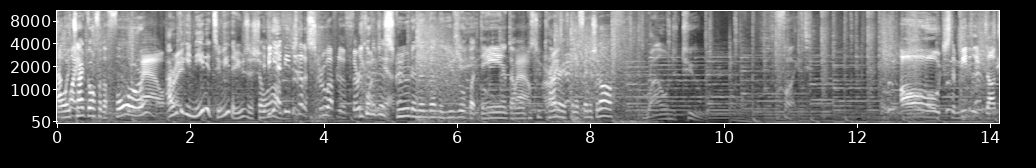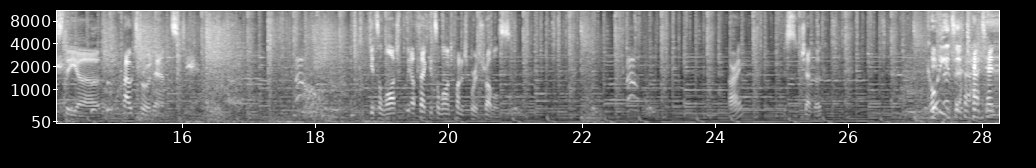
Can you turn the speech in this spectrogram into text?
Not oh, he quite. tried going for the four. Wow, I don't right. think he needed to either. He was just showing If he, off. if he just got a screw after the third He could have just yeah. screwed and then done the usual, but damn, that Wow, one plus two all counter right. is gonna finish it off. Round two. Fight. Oh, just immediately ducks the uh, crouch throw attempt. Gets a launch Affect. Gets a launch punish for his troubles. All right, this is a check hook. Kodee is content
